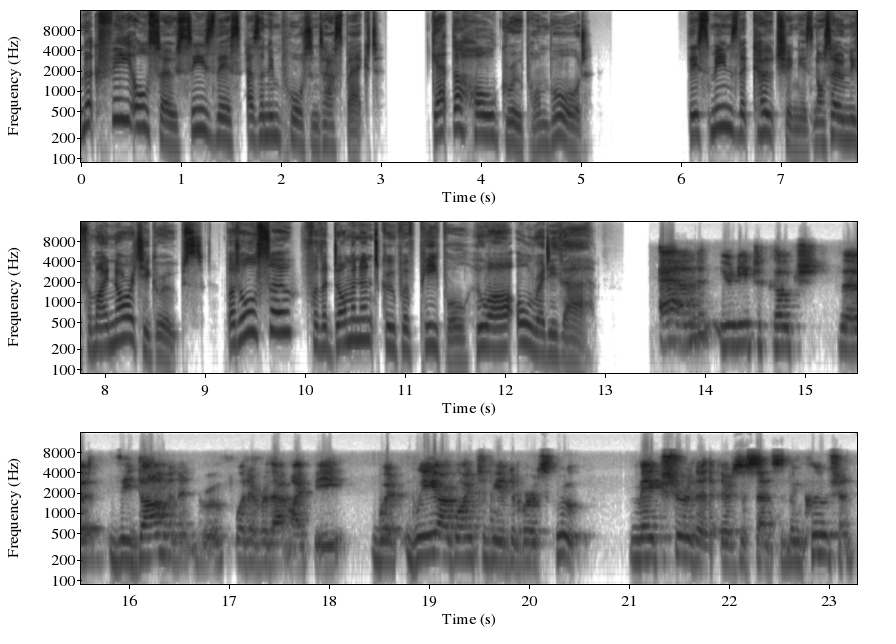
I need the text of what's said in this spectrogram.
McPhee also sees this as an important aspect get the whole group on board. This means that coaching is not only for minority groups, but also for the dominant group of people who are already there. And you need to coach the, the dominant group, whatever that might be, we are going to be a diverse group. Make sure that there's a sense of inclusion.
